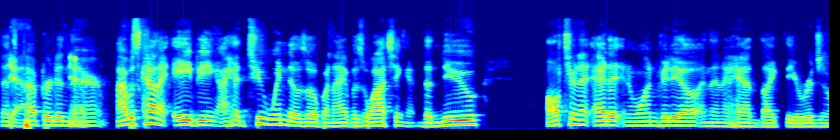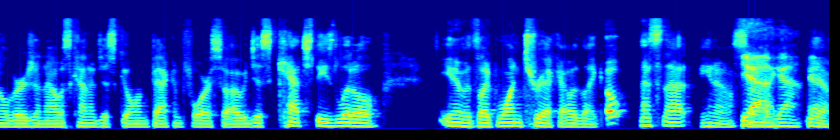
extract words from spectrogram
that's Yeah, peppered in there. I was kind of A being I had two windows open. I was watching the new alternate edit in one video and then I had like the original version. I was kind of just going back and forth. So I would just catch these little, you know, it's like one trick. I would like, oh, that's not, you know. So, yeah, yeah, yeah, yeah.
